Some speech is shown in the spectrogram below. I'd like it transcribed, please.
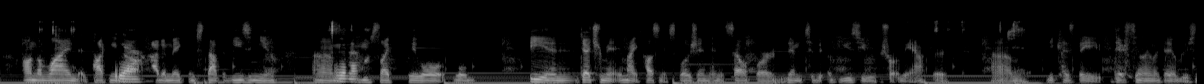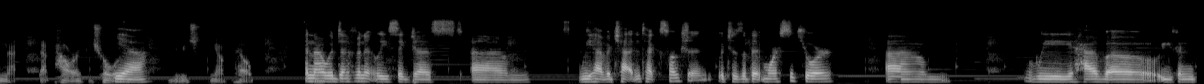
on the line talking yeah. about how to make them stop abusing you um, yeah. most likely will will be in detriment it might cause an explosion in itself or them to abuse you shortly after um, because they they're feeling like they're losing that that power and control yeah you're reaching out for help and i would definitely suggest um, we have a chat and text function which is a bit more secure. Um, we have a you can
